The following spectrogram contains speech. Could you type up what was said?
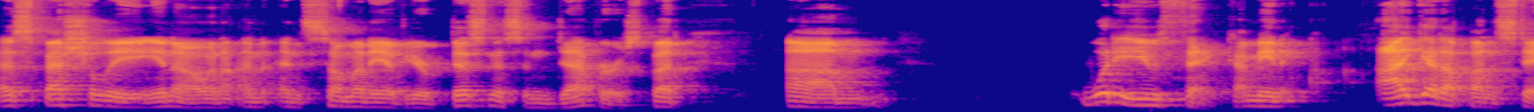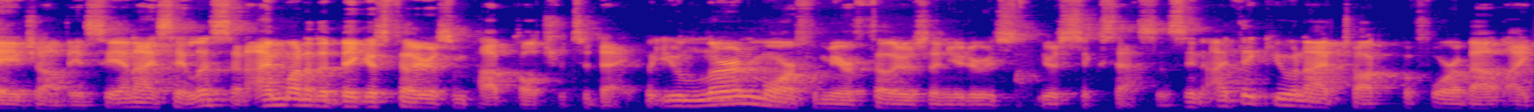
especially you know, and, and, so many of your business endeavors. But um, what do you think? I mean, I get up on stage, obviously, and I say, listen, I'm one of the biggest failures in pop culture today, but you learn more from your failures than you do your successes. And I think you and I have talked before about like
